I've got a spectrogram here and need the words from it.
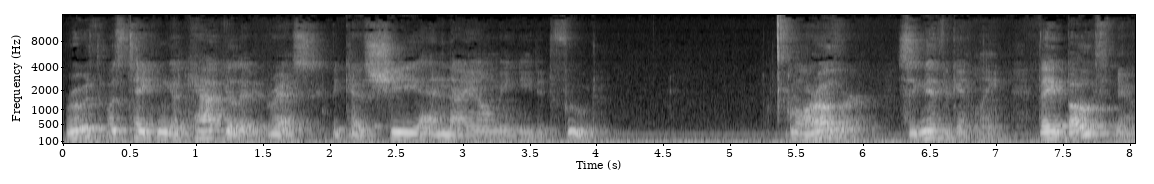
Ruth was taking a calculated risk because she and Naomi needed food. Moreover, significantly, they both knew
